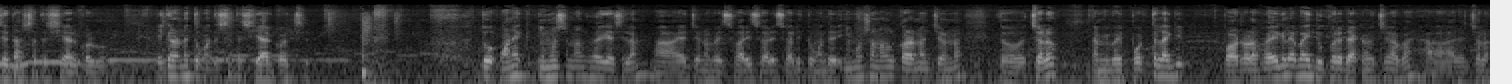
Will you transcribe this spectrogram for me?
যে তার সাথে শেয়ার করব। এই কারণে তোমাদের সাথে শেয়ার করছি। তো অনেক ইমোশনাল হয়ে গেছিলাম এর জন্য ভাই সরি সরি সরি তোমাদের ইমোশনাল করানোর জন্য। তো চলো, আমি ভাই পড়তে লাগি, পড়াটা হয়ে গেলে ভাই দুপুরে দেখা হচ্ছে আবার, আর চলো।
